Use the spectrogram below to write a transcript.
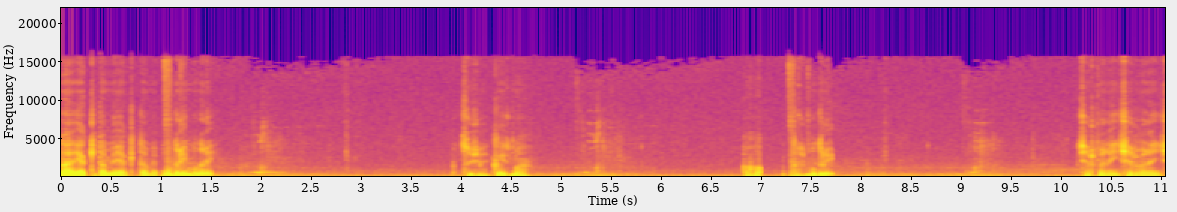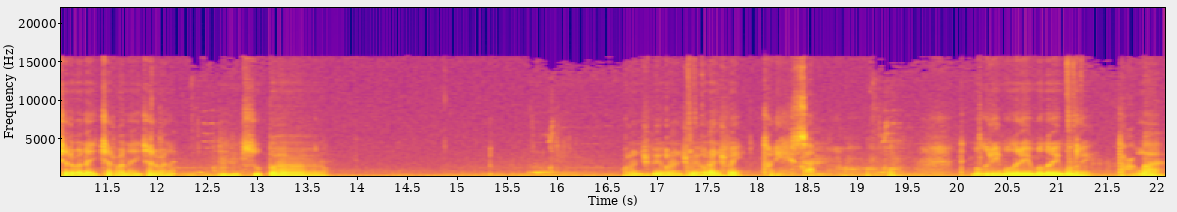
Ne, jaký tam je, jaký tam je, modrý, modrý. Cože, jaký takže modrý. Červený, červený, červený, červený, červený. Mhm, super. Oranžový, oranžový, oranžový. Tady jsem. Teď modrý, modrý, modrý, modrý. Takhle.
